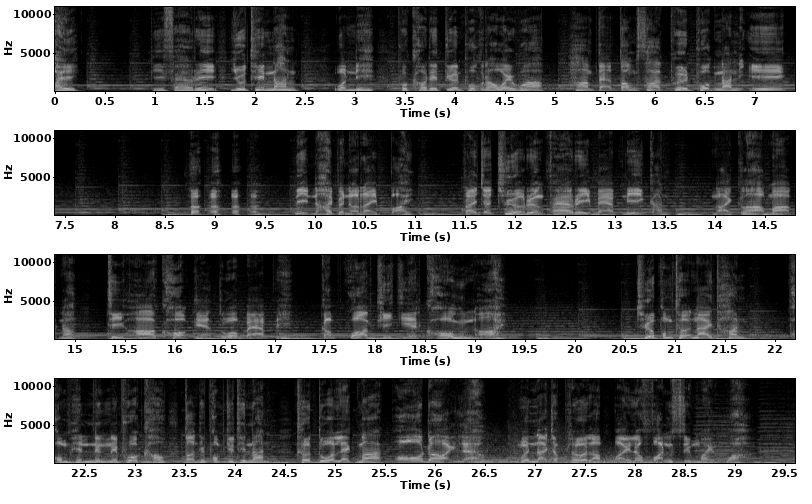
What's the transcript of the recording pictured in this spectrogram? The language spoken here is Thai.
มีแฟรี่อยู่ที่นั่น วันนี้พวกเขาได้เตือนพวกเราไว้ว่า ห้ามแต่ต้องซากพืชพวกนั้นอีก นี่นายเป็นอะไรไป ใครจะเชื่อเรื่องแฟรี่แบบนี้กัน นายกล้ามากนะ ที่หาข้อแก้ตัวแบบนี้กับความขี้เกียจของนาย เชื่อผมเถอะนายท่าน ผมเห็นหนึ่งในพวกเขาตอนที่ผมอยู่ที่นั่น เธอตัวเล็กมากพอได้แล้ว เหมื่อนนายจะเผลอหลับไปแล้วฝันสิไม่ว่า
